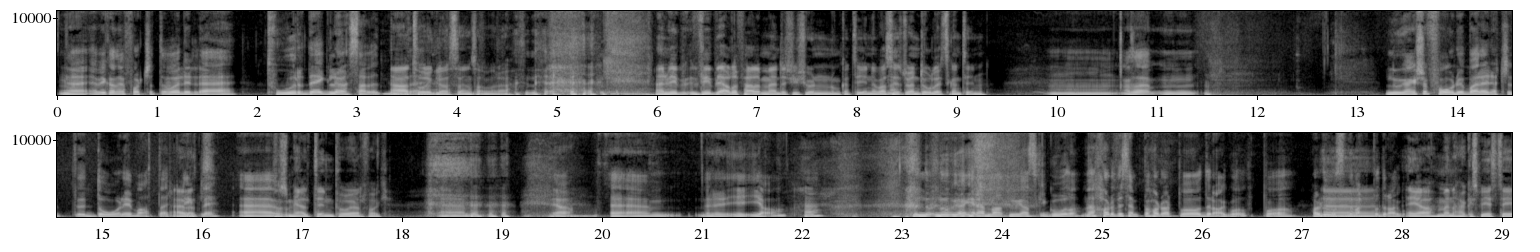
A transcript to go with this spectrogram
Ja, vi kan jo fortsette vår lille Tor D. Gløshaugen. Ja, Tore D. sa med det. Men vi, vi ble aldri ferdig med diskusjonen om kantine. Hva syns du er den dårligste kantinen? Mm, altså mm, Noen ganger så får du jo bare rett og slett dårlig mat der, Jeg egentlig. Eh, Sånn som helt inn på realfag. eh, ja. Eh, eller ja, hæ? Men no, noen ganger er maten ganske god, da. Men har du for eksempel, har du vært på Dragvoll? Har du noensinne vært på Dragvoll? Eh, Ja, men jeg har ikke spist i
